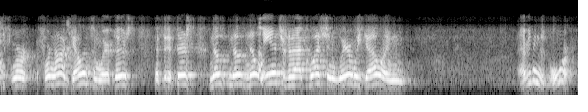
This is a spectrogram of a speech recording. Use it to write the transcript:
if we're if we're not going somewhere, if there's if, if there's no no no answer to that question, where are we going? Everything's boring.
